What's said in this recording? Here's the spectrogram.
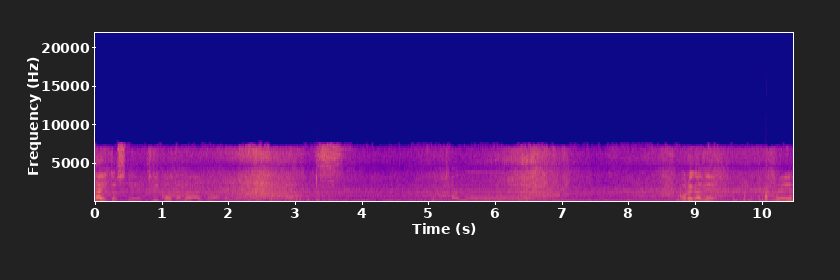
隊として行こうかなとは思ってるんですけどあのーこれがねいわゆる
